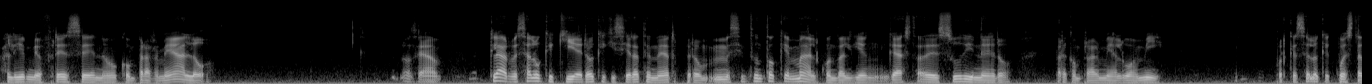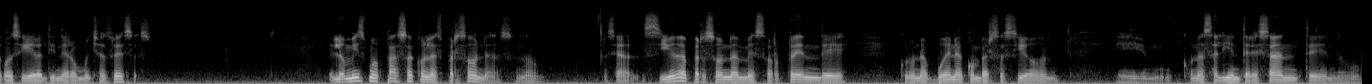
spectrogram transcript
alguien me ofrece no comprarme algo. O sea, claro, es algo que quiero, que quisiera tener, pero me siento un toque mal cuando alguien gasta de su dinero para comprarme algo a mí. Porque sé lo que cuesta conseguir el dinero muchas veces. Lo mismo pasa con las personas, ¿no? O sea, si una persona me sorprende con una buena conversación, eh, con una salida interesante, ¿no?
